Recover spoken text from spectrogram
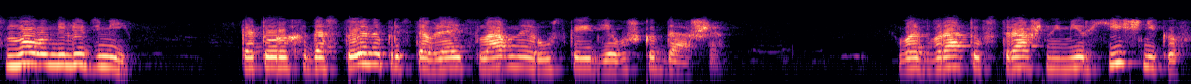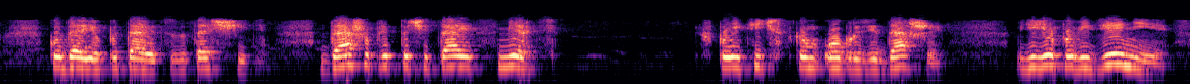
с новыми людьми, которых достойно представляет славная русская девушка Даша. Возврату в страшный мир хищников, куда ее пытаются затащить, Даша предпочитает смерть. В поэтическом образе Даши, в ее поведении –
